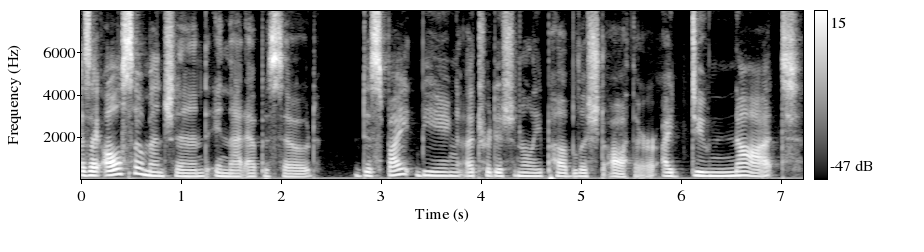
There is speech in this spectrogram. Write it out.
As I also mentioned in that episode, despite being a traditionally published author, I do not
